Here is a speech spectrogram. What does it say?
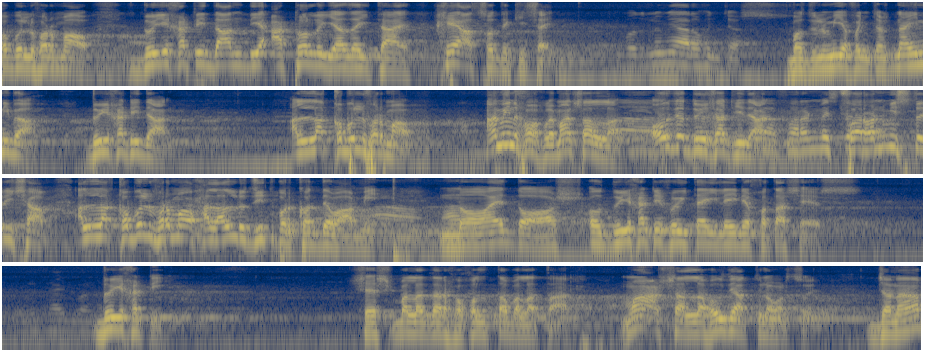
কবুল ফরমাও দুই খাটি দান দিয়ে আঠো লইয়া যাইতায় খে আসো দেখি চাই। বদলু মিয়া পঞ্চাশ নাই নিবা। দুই খাটি দান। আল্লাহ কবুল ফরমাও আমিন হকলে মাশাল্লাহ ও যে দুই খাটি দান। ফরন মিস্ত্রি। সাহ আল্লাহ কবুল ফরমাও হালাল রুজিত বরকত দেওয়া আমিন। নয় দশ ও দুই খাটি হইতা ইলাইনে কথা শেষ। দুই খাটি। শেষ বালাদার হকলতা বালাতার মাশাল্লাহ হৌদি আব্দুল আমার সই। জনাব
